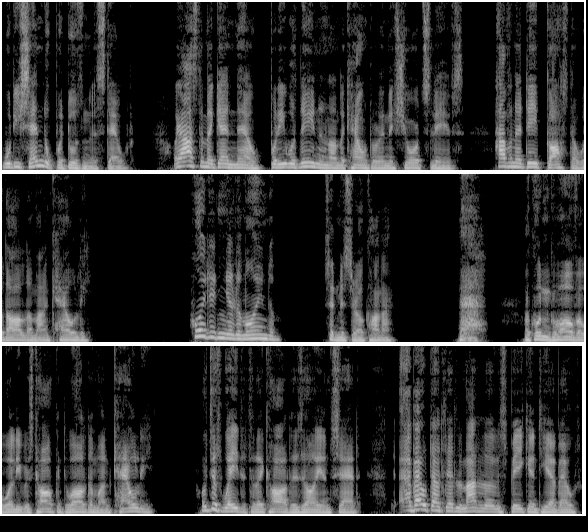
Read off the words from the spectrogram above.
would he send up a dozen of stout. I asked him again now, but he was leaning on the counter in his shirt sleeves, having a deep goster with Alderman Cowley." "Why didn't you remind him?" said Mr. O'Connor. "Well, I couldn't go over while he was talking to Alderman Cowley. I just waited till I caught his eye, and said, 'About that little matter I was speaking to you about.'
